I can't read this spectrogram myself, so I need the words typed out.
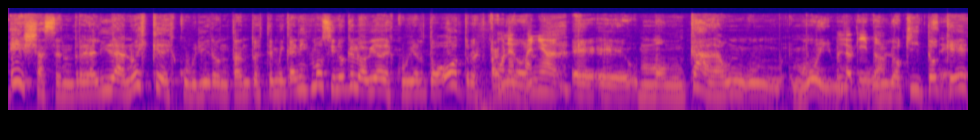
ellas en realidad no es que descubrieron tanto este mecanismo, sino que lo había descubierto otro español. Un español. eh, eh, Moncada, un, un- muy Un loquito. un loquito Sí. que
